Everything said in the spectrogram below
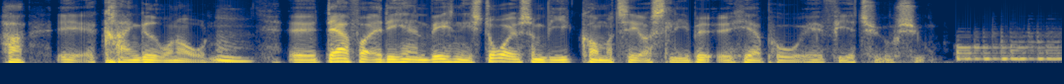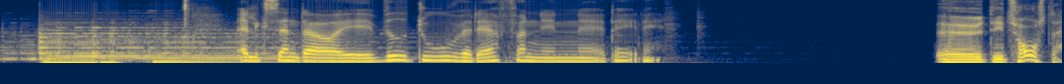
har øh, krænket underordnet. Mm. Øh, derfor er det her en væsentlig historie, som vi ikke kommer til at slippe øh, her på øh, 24-7. Alexander, øh, ved du, hvad det er for en øh, dag i dag? Øh, det er torsdag.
